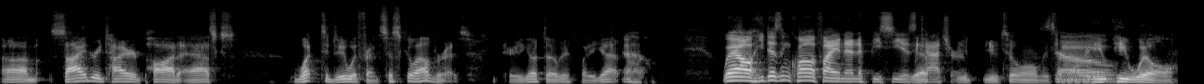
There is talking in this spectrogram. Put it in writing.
Um, side retired pod asks, what to do with Francisco Alvarez? There you go, Toby. What do you got? Oh. Well, he doesn't qualify in NFBC as Yep, catcher. You, util only for. So- He, he will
